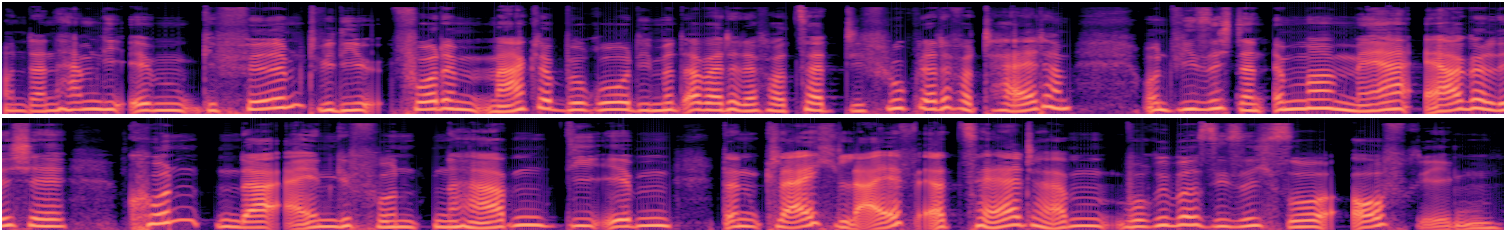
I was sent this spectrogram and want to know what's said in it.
und dann haben die eben gefilmt, wie die vor dem Maklerbüro die Mitarbeiter der VZ die Flugblätter verteilt haben und wie sich dann immer mehr ärgerliche Kunden da eingefunden haben, die eben dann gleich live erzählt haben, worüber sie sich so aufregen.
